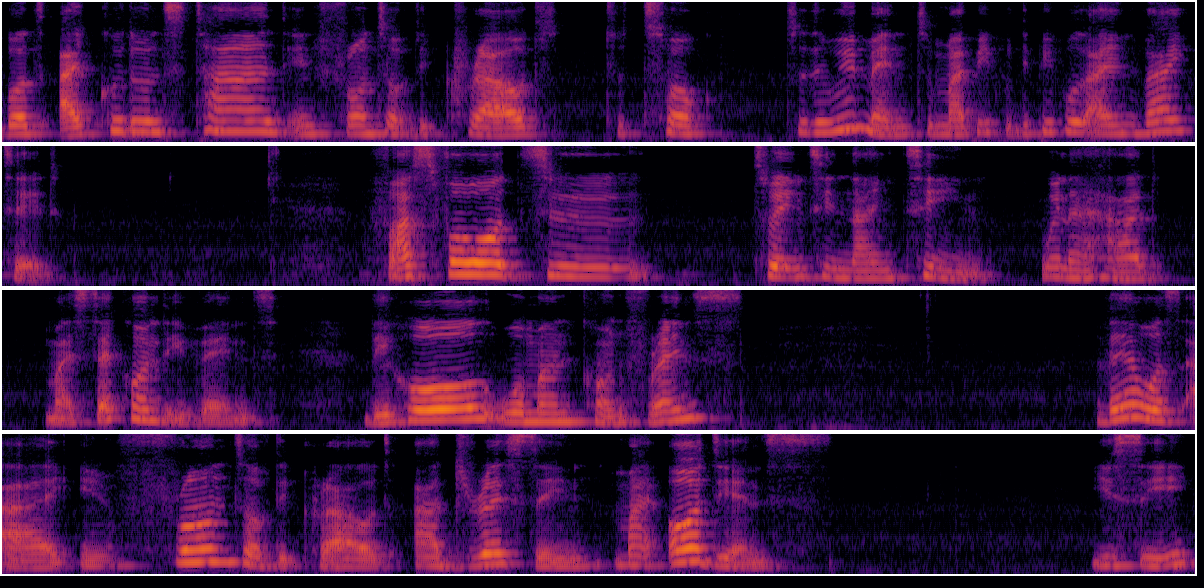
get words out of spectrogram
But I couldn't stand in front of the crowd to talk to the women, to my people, the people I invited. Fast forward to 2019 when I had my second event, the whole woman conference. There was I in front of the crowd addressing my audience. You see,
